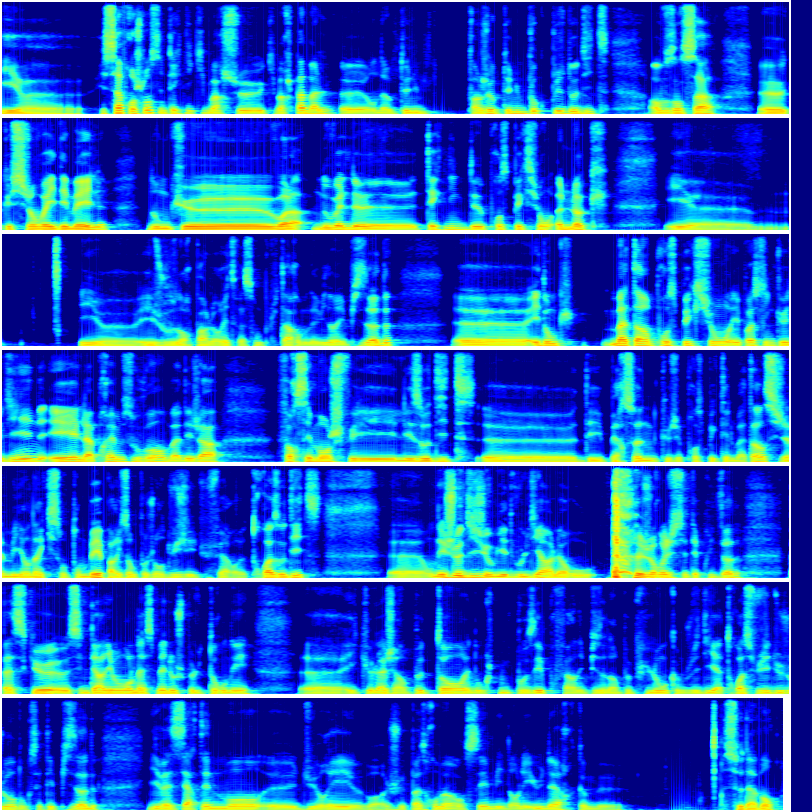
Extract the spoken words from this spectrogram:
Et, et, ça, franchement, c'est une technique qui marche, qui marche pas mal. on a obtenu, enfin, j'ai obtenu beaucoup plus d'audits en faisant ça que si j'envoyais des mails. Donc euh, voilà, nouvelle euh, technique de prospection unlock. Et, euh, et, et, je vous en reparlerai de façon plus tard, à mon avis, dans l'épisode. et donc, matin, prospection et post LinkedIn. Et l'après-midi, souvent, bah déjà, forcément, je fais les audits des personnes que j'ai prospectées le matin. Si jamais il y en a qui sont tombés, par exemple, aujourd'hui, j'ai dû faire trois audits. on est jeudi, j'ai oublié de vous le dire à l'heure où j'enregistre cet épisode parce que euh, c'est le dernier moment de la semaine où je peux le tourner. Euh, et que là j'ai un peu de temps et donc je peux me poser pour faire un épisode un peu plus long. Comme je vous ai dit, il y a trois sujets du jour, donc cet épisode il va certainement euh, durer, je vais pas trop m'avancer, mais dans les 1 heure comme ceux d'avant.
